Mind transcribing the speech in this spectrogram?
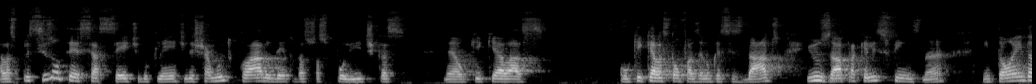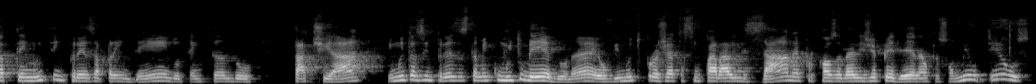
elas precisam ter esse aceite do cliente, deixar muito claro dentro das suas políticas, né, o que, que elas o que, que elas estão fazendo com esses dados e usar para aqueles fins, né? Então ainda tem muita empresa aprendendo, tentando tatear e muitas empresas também com muito medo, né? Eu vi muito projeto assim paralisar, né, por causa da LGPD, né? O pessoal, meu Deus,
